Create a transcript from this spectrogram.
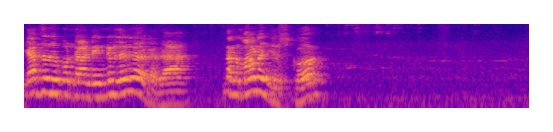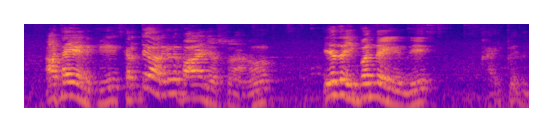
ఎలా చదువుకుంటా అంటే ఇంకా చదివారు కదా దాన్ని మననం చేసుకో ఆ టయానికి కరెక్ట్గా అరగంట పాలన చేస్తున్నాను ఏదో ఇబ్బంది అయ్యింది అయిపోయింది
